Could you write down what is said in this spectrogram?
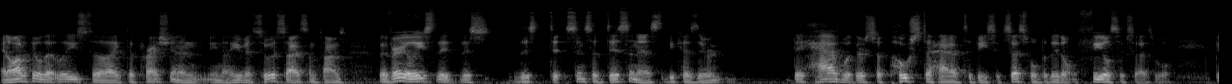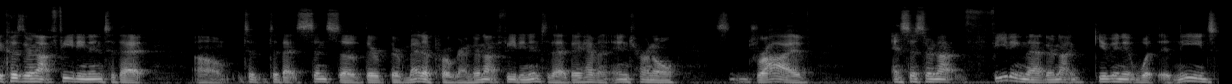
And a lot of people that leads to like depression and you know even suicide sometimes. At the very least, they, this this di- sense of dissonance because they're they have what they're supposed to have to be successful, but they don't feel successful because they're not feeding into that um, to, to that sense of their, their meta program. They're not feeding into that. They have an internal drive. And since they're not feeding that, they're not giving it what it needs,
